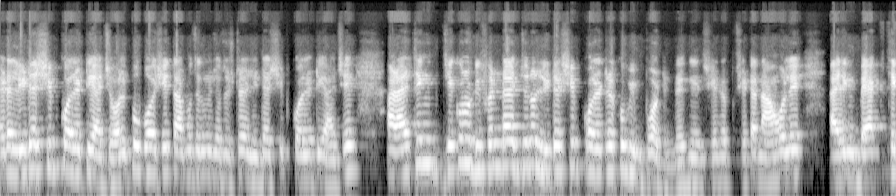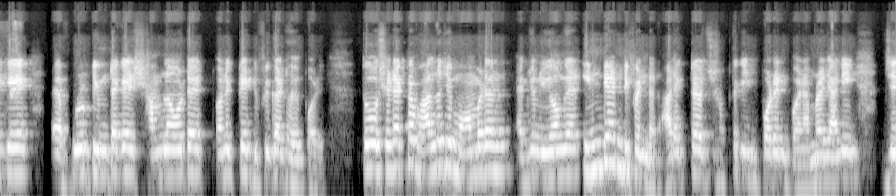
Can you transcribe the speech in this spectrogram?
একটা লিডারশিপ কোয়ালিটি আছে। অল্প বয়সে তার মধ্যে কিন্তু যথেষ্ট লিডারশিপ কোয়ালিটি আছে। আর আই থিঙ্ক যে কোনো ডিফেন্ডারের জন্য লিডারশিপ কোয়ালিটিটা খুব ইম্পর্টেন্ট সেটা সেটা না হলে আই থিঙ্ক ব্যাক থেকে পুরো টিমটাকে সামলানোটা অনেকটাই ডিফিকাল্ট হয়ে পড়ে। তো সেটা একটা ভালো যে মোহামেডান একজন ইয়ং ইন্ডিয়ান ডিফেন্ডার আরেকটা সব থেকে ইম্পর্টেন্ট পয়েন্ট আমরা জানি যে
